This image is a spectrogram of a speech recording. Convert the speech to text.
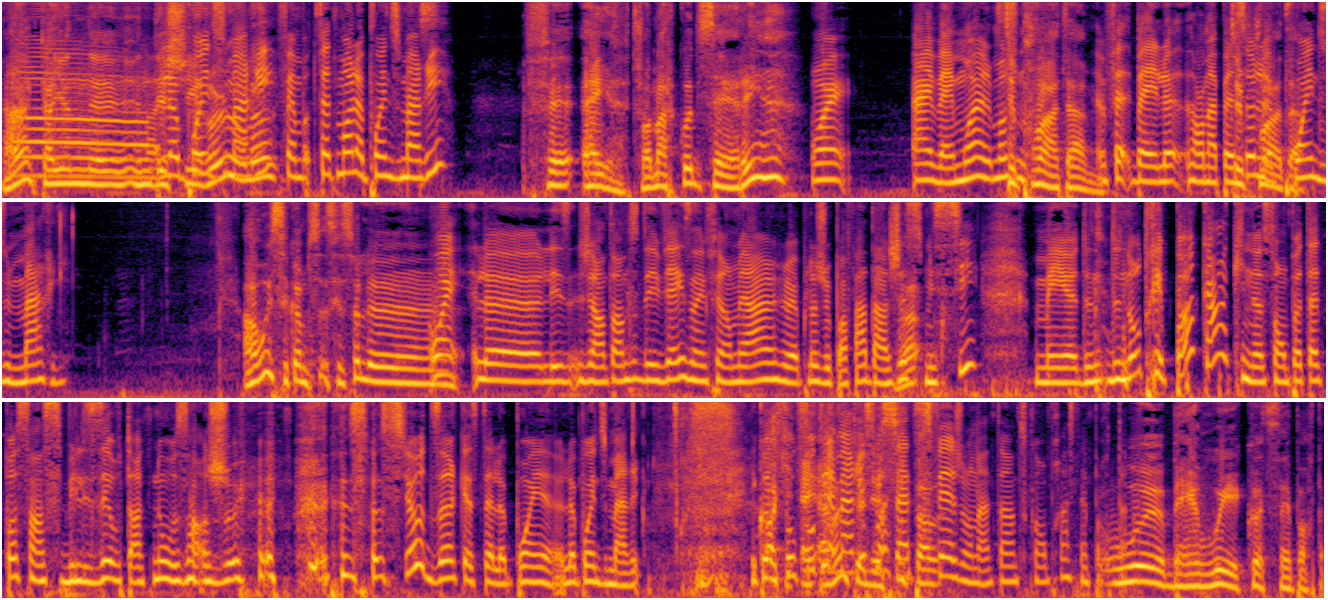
Hein, quand il y a une, une Ah, le déchirure, point du mari. Faites-moi le point du mari. Fait, hey, tu vas marquer de serré, hein? Ouais. Eh ben moi, moi C'est épouvantable. Fait- ben, le- on appelle ça le point du mari. Ah oui, c'est comme ça, c'est ça le. Ouais, le, j'ai entendu des vieilles infirmières, euh, puis là je vais pas faire d'agisme Ah. ici, mais euh, d'une autre époque, hein, qui ne sont peut-être pas sensibilisées autant que nous aux enjeux sociaux, dire que c'était le point, le point du mari. Écoute, Ok, faut, faut hey, que le mari soit satisfait, Jonathan. Tu comprends, c'est important. Oui, ben oui, écoute, c'est important.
